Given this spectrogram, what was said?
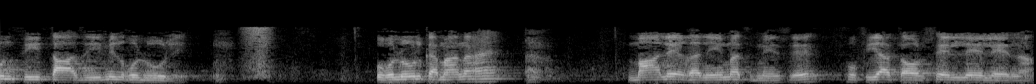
باب فی تعظیم الغلول۔ غلول کا معنی ہے مال غنیمت میں سے خفیہ طور سے لے لینا،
